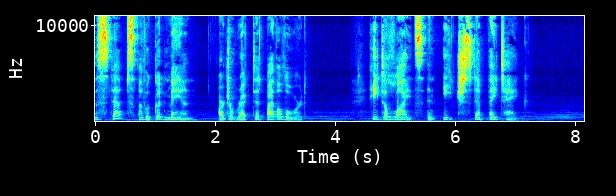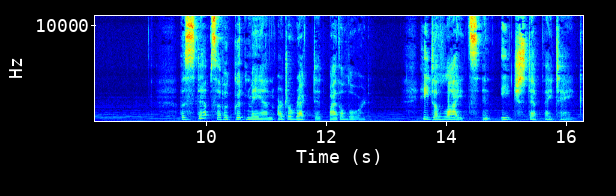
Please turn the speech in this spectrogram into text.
The steps of a good man are directed by the Lord. He delights in each step they take. The steps of a good man are directed by the Lord. He delights in each step they take.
